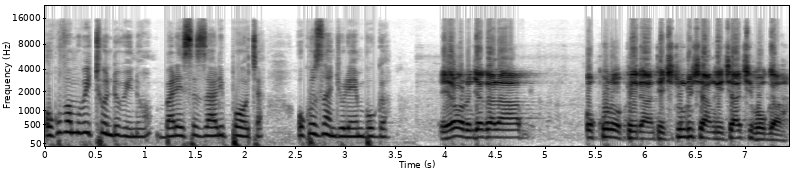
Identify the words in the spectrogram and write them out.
okuva mu bitundu bino baleeseza alipoota okuzanjula embuga. Era wano njagala okuloopera nti ekitundu kyange ekyakiboga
